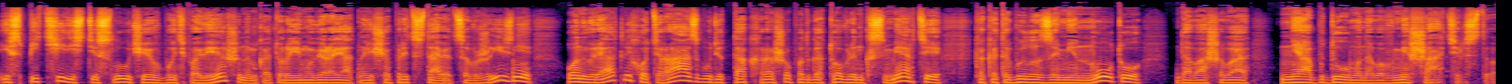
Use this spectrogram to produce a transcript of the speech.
из 50 случаев быть повешенным, которые ему, вероятно, еще представятся в жизни, он вряд ли хоть раз будет так хорошо подготовлен к смерти, как это было за минуту до вашего необдуманного вмешательства.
